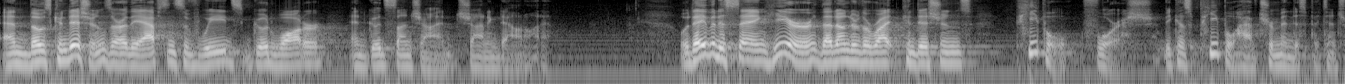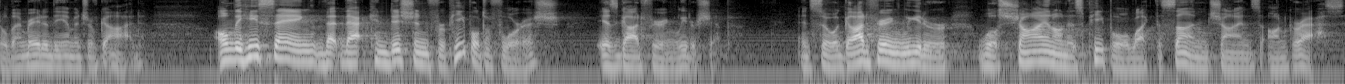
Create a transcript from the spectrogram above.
And those conditions are the absence of weeds, good water, and good sunshine shining down on it. Well, David is saying here that under the right conditions, people flourish because people have tremendous potential. They're made in the image of God. Only he's saying that that condition for people to flourish is God fearing leadership. And so a God fearing leader will shine on his people like the sun shines on grass.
